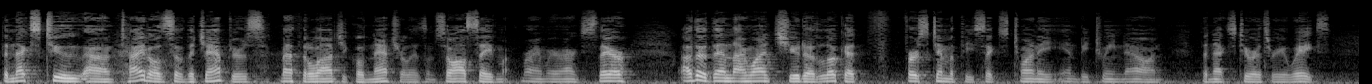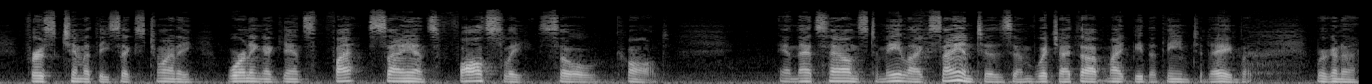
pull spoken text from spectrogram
The next two uh, titles of the chapters, methodological naturalism. So I'll save my, my remarks there. Other than I want you to look at 1 Timothy 6:20 in between now and the next two or three weeks. 1 Timothy 6:20, warning against fi- science falsely so called. And that sounds to me like scientism, which I thought might be the theme today, but we're going to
